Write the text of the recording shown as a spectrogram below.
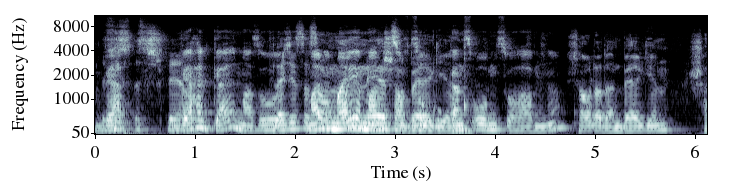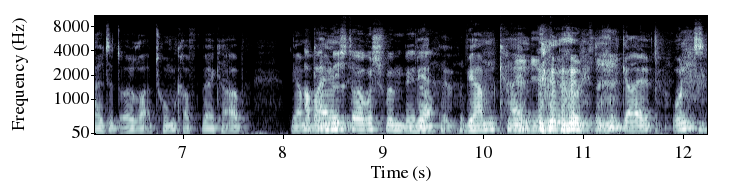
Wäre es ist, es ist schwer. wär halt geil, mal so Vielleicht ist das mal auch eine meine neue Mannschaft so Belgien. ganz oben zu haben, ne? Shoutout an Belgien, schaltet eure Atomkraftwerke ab. Wir haben Aber keine- nicht eure Schwimmbäder. Wir, wir haben kein. Nee. Geil. Und.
